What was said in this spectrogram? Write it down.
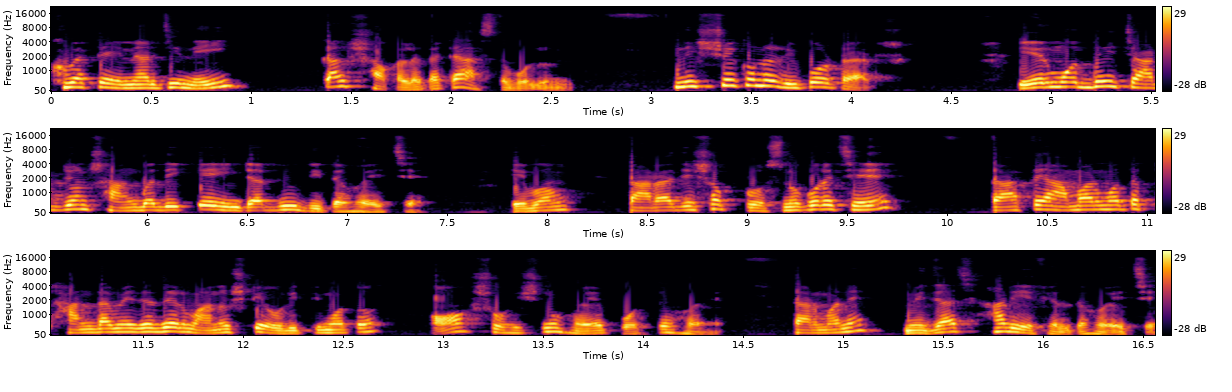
খুব একটা এনার্জি নেই। কাল সকালে তাকে আসতে বলুন। নিশ্চয়ই কোনো রিপোর্টার। এর মধ্যেই চারজন সাংবাদিককে ইন্টারভিউ দিতে হয়েছে। এবং তারা যেসব প্রশ্ন করেছে, তাতে আমার মতো ঠান্ডা মেজাজের মানুষকে রীতিমতো অসহিষ্ণু হয়ে পড়তে হয়। তার মানে মেজাজ হারিয়ে ফেলতে হয়েছে।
